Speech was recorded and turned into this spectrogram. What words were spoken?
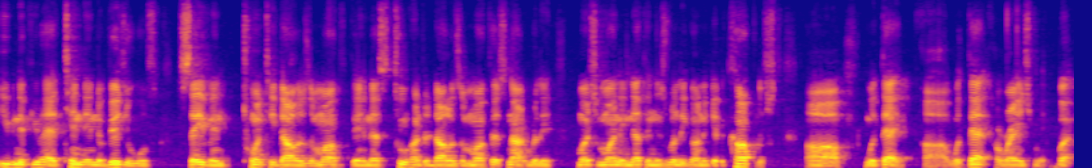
even if you had 10 individuals saving $20 a month, then that's $200 a month. That's not really much money. Nothing is really going to get accomplished uh, with that uh, with that arrangement. But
